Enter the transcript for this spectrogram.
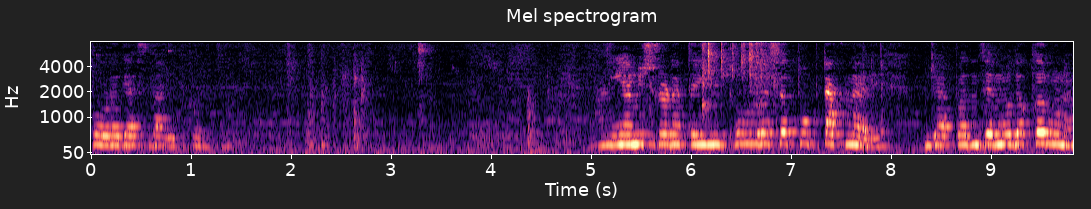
थोडं गॅस बारीक करते. आणि या मिश्रणातही मी थोडस तूप टाकणार आहे. म्हणजे आपण जे मोदक करू ना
